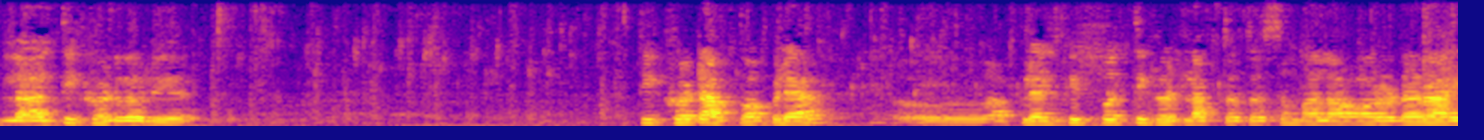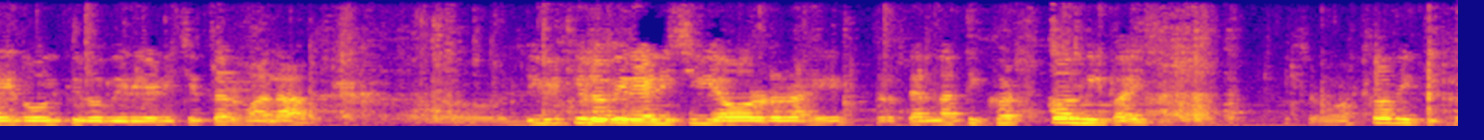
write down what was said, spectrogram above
लाल तिखट घालूयात तिखट आपापल्या आपल्याला कितपत तिखट लागतं तसं मला ऑर्डर आहे दोन किलो बिर्याणीची तर मला दीड किलो बिर्याणीची ऑर्डर आहे तर त्यांना तिखट कमी पाहिजे. त्याच्यामुळे कमी तिखट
